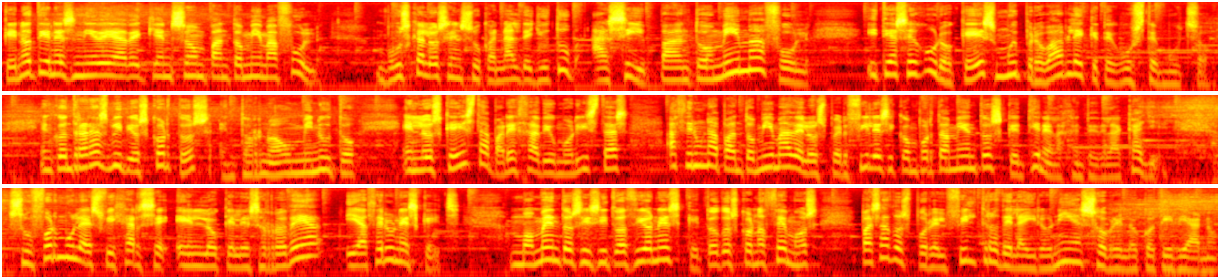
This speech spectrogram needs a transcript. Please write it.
¿Que no tienes ni idea de quién son Pantomima Full? Búscalos en su canal de YouTube, así, Pantomima Full, y te aseguro que es muy probable que te guste mucho. Encontrarás vídeos cortos, en torno a un minuto, en los que esta pareja de humoristas hacen una pantomima de los perfiles y comportamientos que tiene la gente de la calle. Su fórmula es fijarse en lo que les rodea y hacer un sketch. Momentos y situaciones que todos conocemos, pasados por el filtro de la ironía sobre lo cotidiano.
